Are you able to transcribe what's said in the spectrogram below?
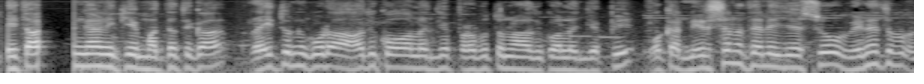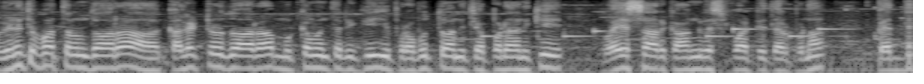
రైతాంగానికి మద్దతుగా రైతును కూడా ఆదుకోవాలని చెప్పి ప్రభుత్వం ఆదుకోవాలని చెప్పి ఒక నిరసన తెలియజేస్తూ వినతి వినతి పత్రం ద్వారా కలెక్టర్ ద్వారా ముఖ్యమంత్రికి ఈ ప్రభుత్వాన్ని చెప్పడానికి వైఎస్ఆర్ కాంగ్రెస్ పార్టీ తరఫున పెద్ద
